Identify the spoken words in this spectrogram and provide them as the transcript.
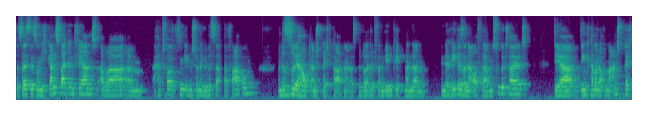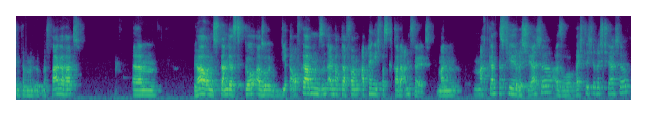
Das heißt, er ist noch nicht ganz weit entfernt, aber ähm, hat trotzdem eben schon eine gewisse Erfahrung. Und das ist so der Hauptansprechpartner. Das bedeutet, von dem kriegt man dann in der Regel seine Aufgaben zugeteilt der, den kann man auch immer ansprechen, wenn man irgendeine Frage hat. Ähm, ja, und dann das Go, also die Aufgaben sind einfach davon abhängig, was gerade anfällt. Man macht ganz viel Recherche, also rechtliche Recherche,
